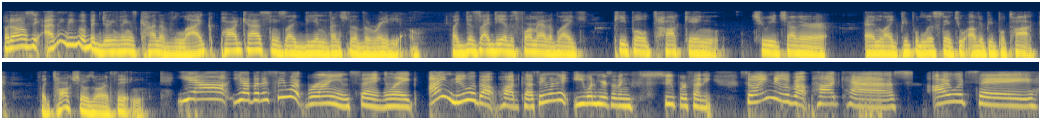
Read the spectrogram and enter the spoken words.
But honestly, I think people have been doing things kind of like podcasts since like the invention of the radio. Like this idea, this format of like people talking to each other and like people listening to other people talk. Like talk shows are a thing. Yeah, yeah, but I see what Brian's saying. Like, I knew about podcasts. To you want to hear something super funny? So I knew about podcasts. I would say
